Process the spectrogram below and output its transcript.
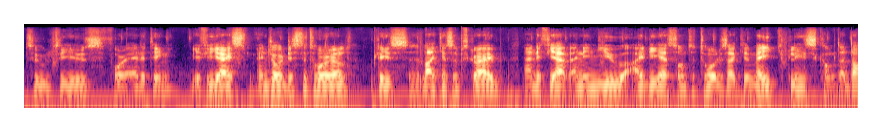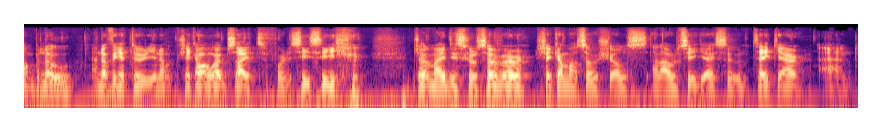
tool to use for editing. If you guys enjoyed this tutorial, please like and subscribe. And if you have any new ideas on tutorials I can make, please comment that down below. And don't forget to, you know, check out my website for the CC, join my Discord server, check out my socials, and I will see you guys soon. Take care and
